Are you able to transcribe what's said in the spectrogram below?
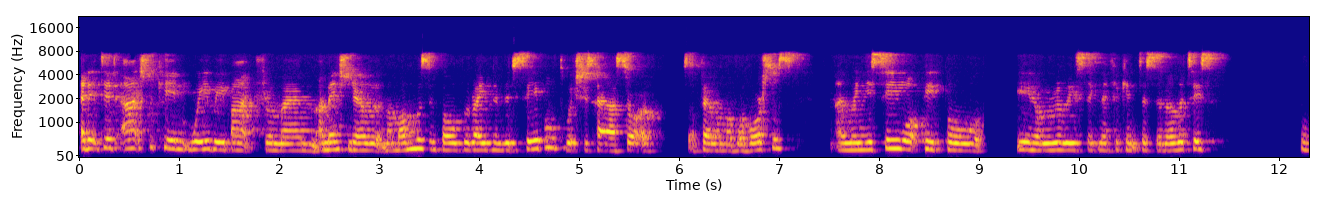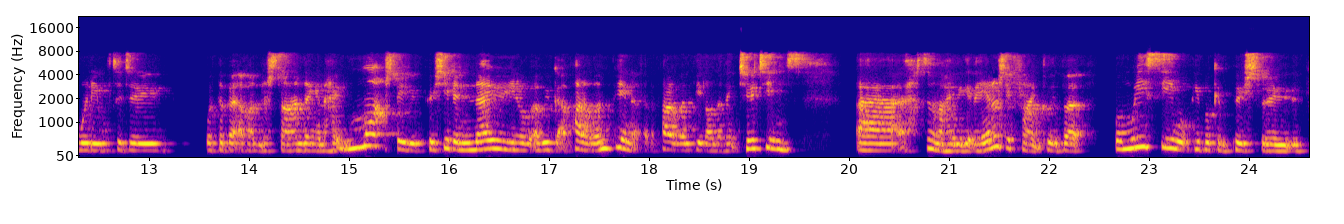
And it did actually came way, way back from, um, I mentioned earlier that my mum was involved with riding the disabled, which is how I sort of, sort of fell in love with horses. And when you see what people, you know, really significant disabilities were able to do with a bit of understanding and how much they would push, even now, you know, we've got a Paralympian, a Paralympian on, I think, two teams. Uh, I don't know how they get the energy, frankly, but when we see what people can push through,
